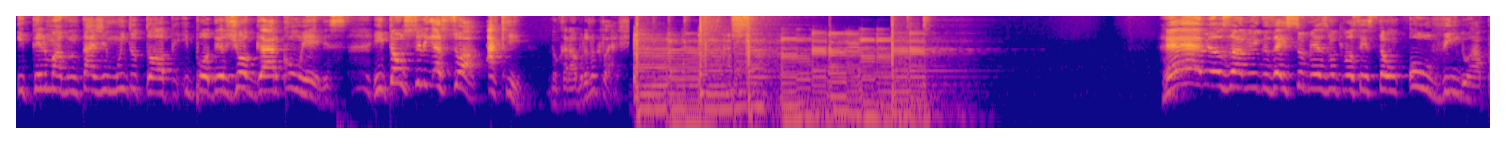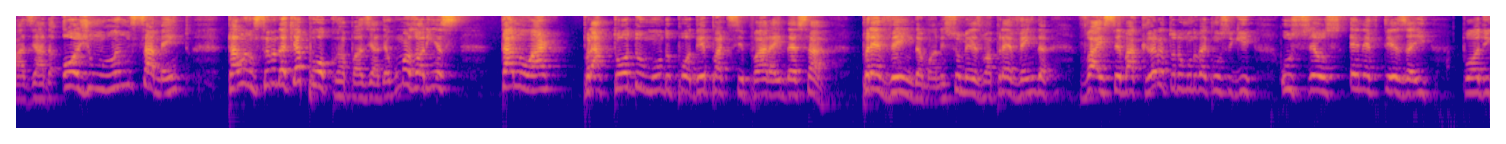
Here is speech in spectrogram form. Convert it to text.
e ter uma vantagem muito top e poder jogar com eles. Então se liga só, aqui no canal Bruno Clash. É, meus amigos, é isso mesmo que vocês estão ouvindo, rapaziada. Hoje um lançamento, tá lançando daqui a pouco, rapaziada. Algumas horinhas tá no ar pra todo mundo poder participar aí dessa pré-venda, mano. Isso mesmo, a pré-venda vai ser bacana, todo mundo vai conseguir os seus NFTs aí, pode,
